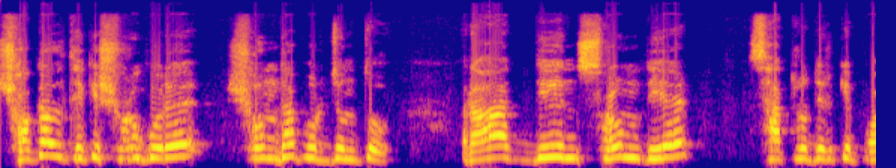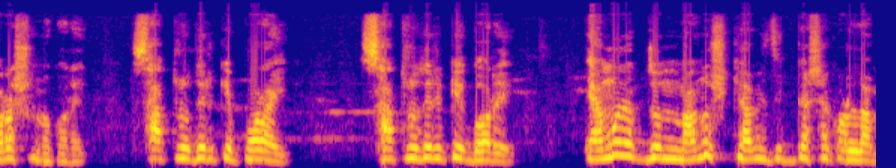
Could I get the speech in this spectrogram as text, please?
সকাল থেকে শুরু করে সন্ধ্যা পর্যন্ত রাত, দিন শ্রম দিয়ে ছাত্রদেরকে পড়াশোনা করে, ছাত্রদেরকে পড়ায়, ছাত্রদেরকে গড়ে। এমন একজন মানুষকে আমি জিজ্ঞাসা করলাম,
